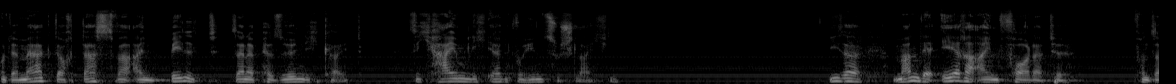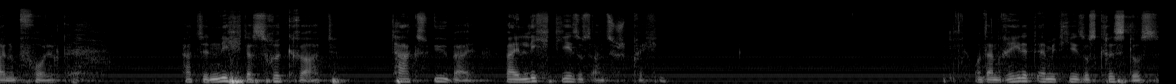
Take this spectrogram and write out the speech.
Und er merkte, auch das war ein Bild seiner Persönlichkeit, sich heimlich irgendwo hinzuschleichen. Dieser Mann, der Ehre einforderte von seinem Volk, hatte nicht das Rückgrat, tagsüber bei Licht Jesus anzusprechen. Und dann redet er mit Jesus Christus.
